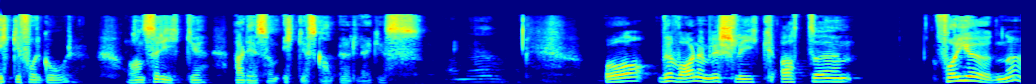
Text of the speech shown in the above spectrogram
ikke forgår, og hans rike er det som ikke skal ødelegges. Og det var nemlig slik at uh, for jødene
